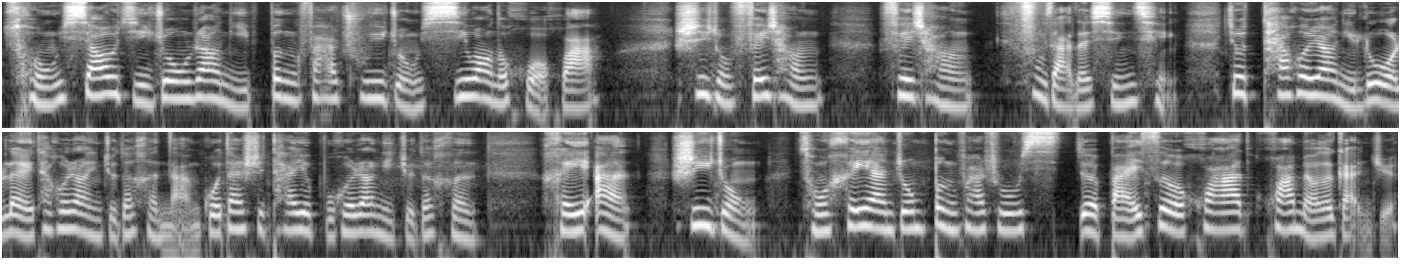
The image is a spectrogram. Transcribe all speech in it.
从消极中让你迸发出一种希望的火花。是一种非常非常复杂的心情。就它会让你落泪，它会让你觉得很难过，但是它又不会让你觉得很黑暗，是一种从黑暗中迸发出呃白色花花苗的感觉。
